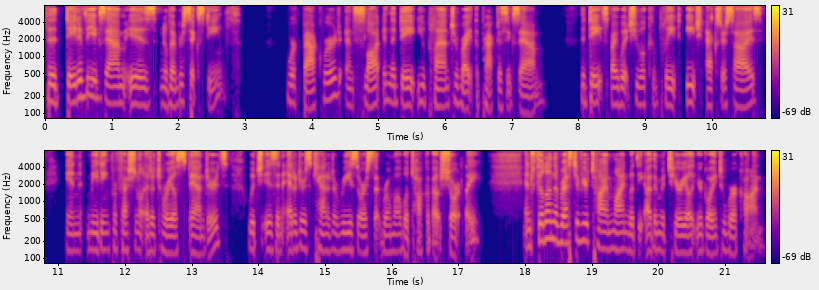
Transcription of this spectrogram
The date of the exam is November 16th. Work backward and slot in the date you plan to write the practice exam the dates by which you will complete each exercise in meeting professional editorial standards, which is an Editors Canada resource that Roma will talk about shortly, and fill in the rest of your timeline with the other material you're going to work on.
